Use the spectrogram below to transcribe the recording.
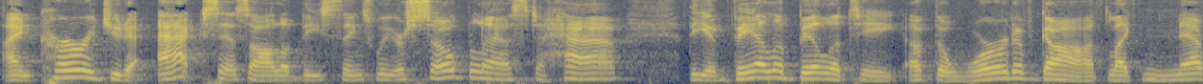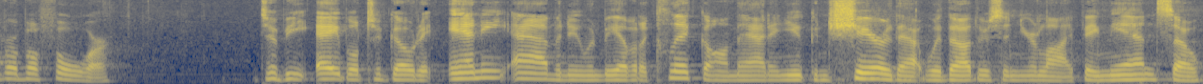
I encourage you to access all of these things. We are so blessed to have the availability of the Word of God like never before. To be able to go to any avenue and be able to click on that, and you can share that with others in your life. Amen. So,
